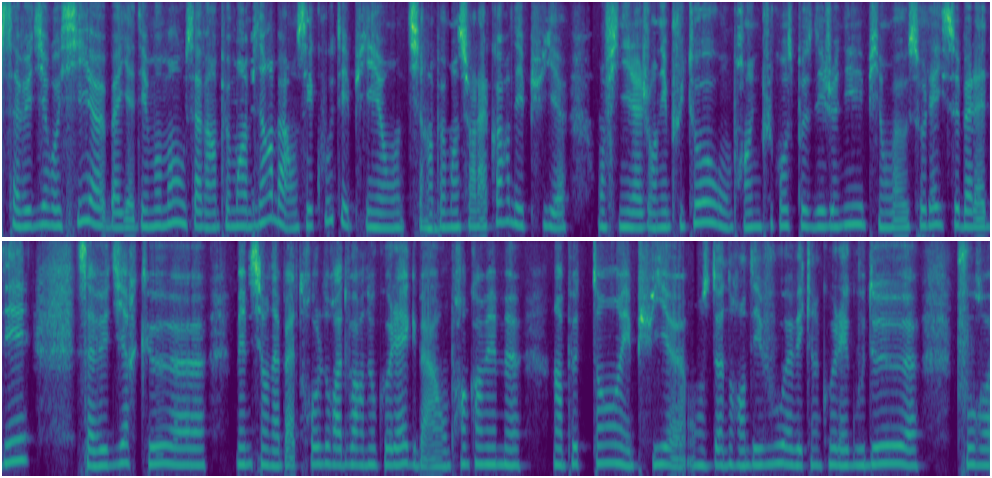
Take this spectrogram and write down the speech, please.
ça veut dire aussi, euh, bah, il y a des moments où ça va un peu moins bien, bah, on s'écoute et puis on tire un peu moins sur la corde et puis euh, on finit la journée plus tôt ou on prend une plus grosse pause déjeuner et puis on va au soleil se balader. Ça veut dire que euh, même si on n'a pas trop le droit de voir nos collègues, bah, on prend quand même un peu de temps et puis on se donne rendez-vous avec un collègue ou deux pour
